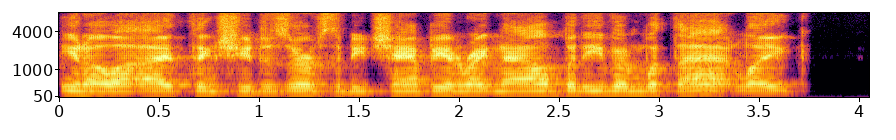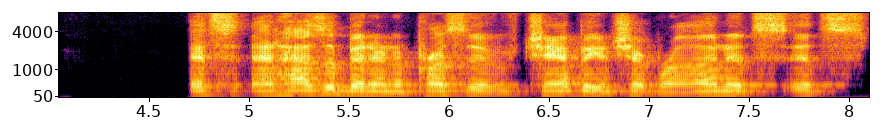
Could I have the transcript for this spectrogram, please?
you know, I think she deserves to be champion right now. But even with that, like, it's it hasn't been an impressive championship run. It's it's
